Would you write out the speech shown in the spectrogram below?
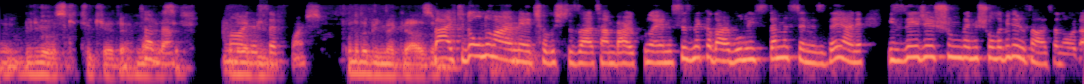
e, biliyoruz ki Türkiye'de maalesef. Tabii. Bunu Maalesef bil, var. Bunu da bilmek lazım. Belki de onu vermeye çalıştı zaten Berkuno. Yani siz ne kadar bunu istemeseniz de yani izleyiciye şunu demiş olabilir zaten orada.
